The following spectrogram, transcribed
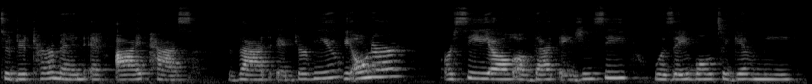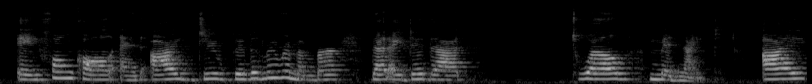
to determine if I pass that interview. The owner or CEO of that agency was able to give me a phone call and I do vividly remember that I did that 12 midnight. I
